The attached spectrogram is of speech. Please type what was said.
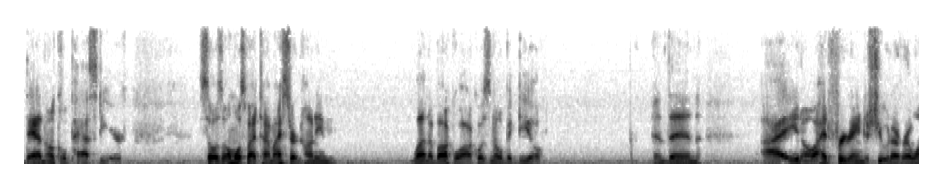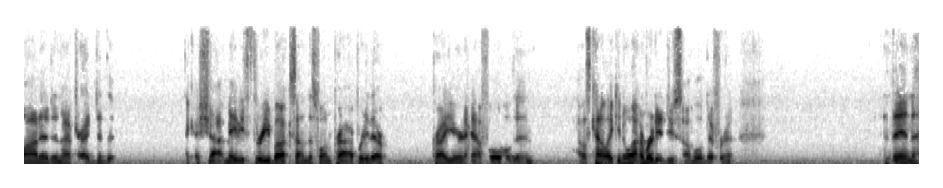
dad and uncle pass deer. So it was almost by the time I started hunting, letting a buck walk was no big deal. And then I, you know, I had free reign to shoot whatever I wanted. And after I did that, I think I shot maybe three bucks on this one property. They're probably a year and a half old, and I was kind of like, you know what, I'm ready to do something a little different. And then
